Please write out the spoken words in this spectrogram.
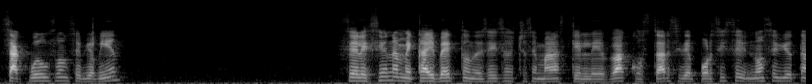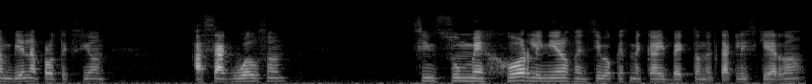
Zach Wilson se vio bien. Selecciona a Mekai Beckton de 6 a 8 semanas que le va a costar si de por sí no se vio tan bien la protección a Zach Wilson. Sin su mejor liniero ofensivo que es Mekai Beckton, el tackle izquierdo.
